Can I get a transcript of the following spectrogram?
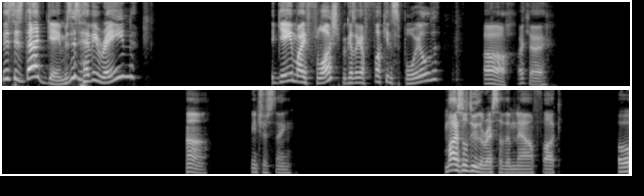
this is that game. Is this Heavy Rain? The game I flushed because I got fucking spoiled? Oh, okay. Huh. Interesting. Might as well do the rest of them now. Fuck. Oh,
